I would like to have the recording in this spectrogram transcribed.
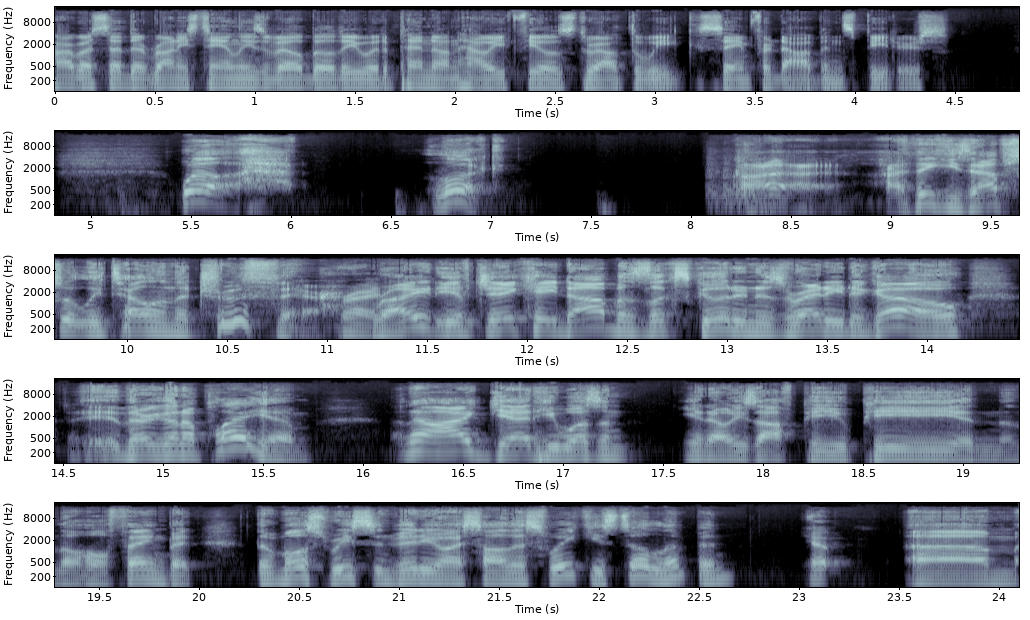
Harbaugh said that Ronnie Stanley's availability would depend on how he feels throughout the week. Same for Dobbins, Peters. Well, look, I I think he's absolutely telling the truth there, Right. right? If J.K. Dobbins looks good and is ready to go, they're going to play him. Now, I get he wasn't, you know, he's off PUP and the whole thing, but the most recent video I saw this week, he's still limping. Yep. Um,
